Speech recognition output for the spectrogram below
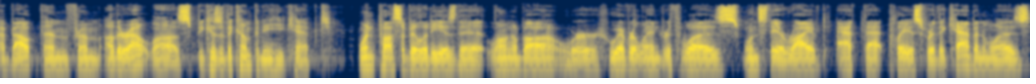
about them from other outlaws because of the company he kept. One possibility is that Longabaugh or whoever Landreth was, once they arrived at that place where the cabin was,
